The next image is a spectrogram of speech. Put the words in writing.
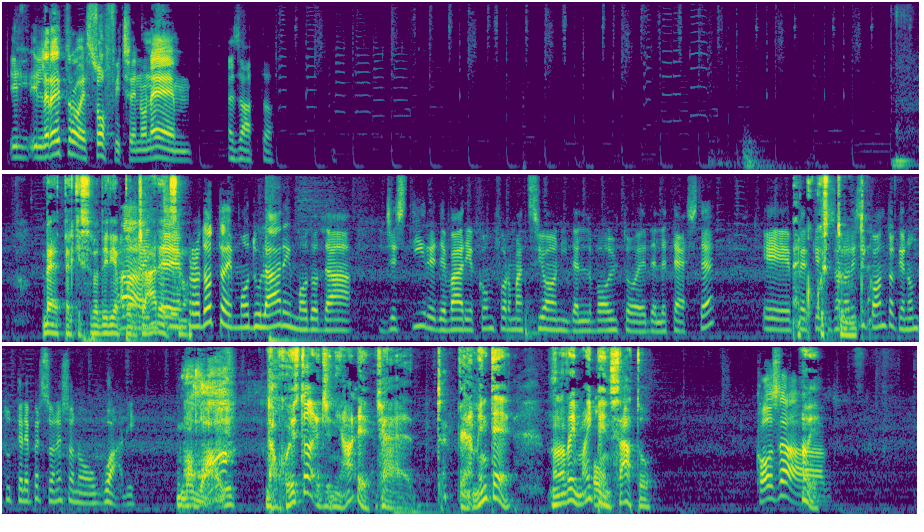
Il, il retro è soffice, non è. Esatto. Beh, perché se lo devi Ah, appoggiare, se il no- prodotto è modulare in modo da gestire le varie conformazioni del volto e delle teste. E Ecco, perché si sono resi conto che non tutte le persone sono uguali. Ma dai, No, questo è geniale. Cioè, cioè, veramente non avrei mai Oh. pensato. Cosa. Vabbè.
